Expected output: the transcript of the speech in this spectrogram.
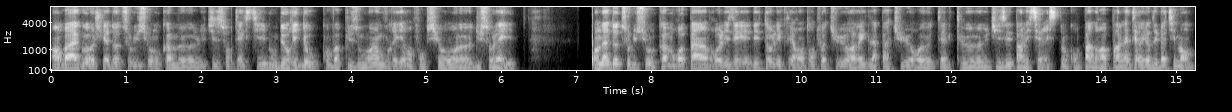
En bas à gauche, il y a d'autres solutions comme euh, l'utilisation textile ou de rideaux qu'on va plus ou moins ouvrir en fonction euh, du soleil. On a d'autres solutions comme repeindre les, tôles éclairantes en toiture avec de la peinture euh, telle que utilisée par les séristes. Donc on peindra par l'intérieur des bâtiments.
